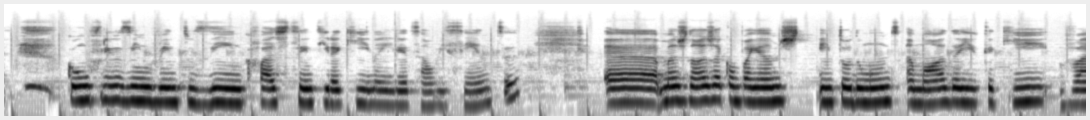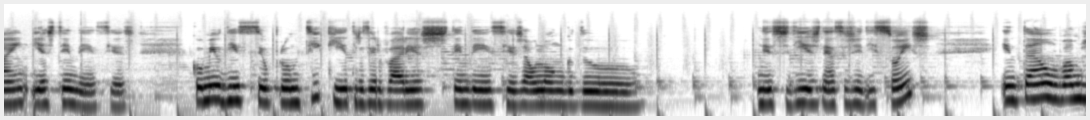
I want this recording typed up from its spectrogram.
com um friozinho, ventozinho que faz -se sentir aqui na Ilha de São Vicente. Uh, mas nós acompanhamos em todo o mundo a moda e o que aqui vem e as tendências. Como eu disse, eu prometi que ia trazer várias tendências ao longo do nesses dias, nessas edições. Então vamos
